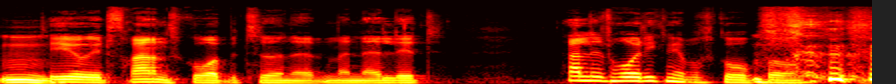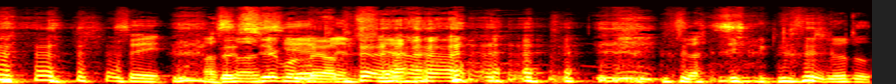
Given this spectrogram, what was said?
Mm. Det er jo et fransk ord betydende, at man er lidt har lidt hurtigt knippersko på. Se, og så cirklen færdig. så er cirklen sluttet.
